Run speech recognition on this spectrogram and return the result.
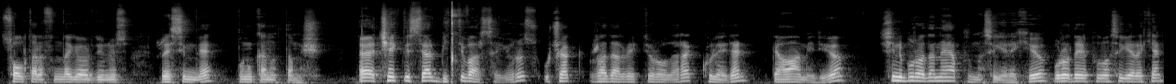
sol tarafında gördüğünüz resimle bunu kanıtlamış. Evet checklistler bitti varsayıyoruz. Uçak radar vektörü olarak kuleden devam ediyor. Şimdi burada ne yapılması gerekiyor? Burada yapılması gereken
